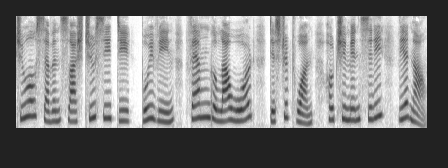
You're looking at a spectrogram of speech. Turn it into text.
207 slash 2cd Bui Vien, Pham Ngu Lao Ward, District 1, Ho Chi Minh City, Vietnam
